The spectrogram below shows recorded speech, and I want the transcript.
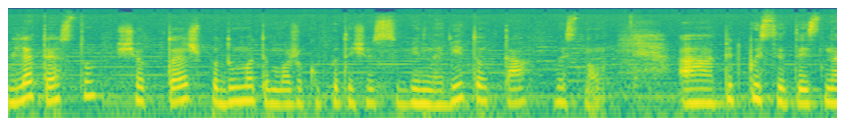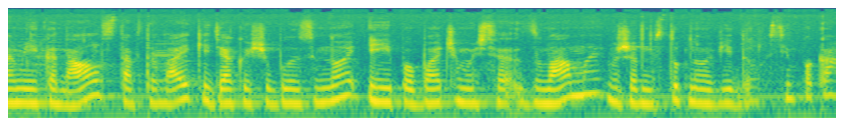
для тесту, щоб теж подумати, може купити щось собі на літо та весну. А, Підписуйтесь на мій канал, ставте лайки. Дякую, що були зі мною, і побачимося з вами вже в наступному відео. Всім пока!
